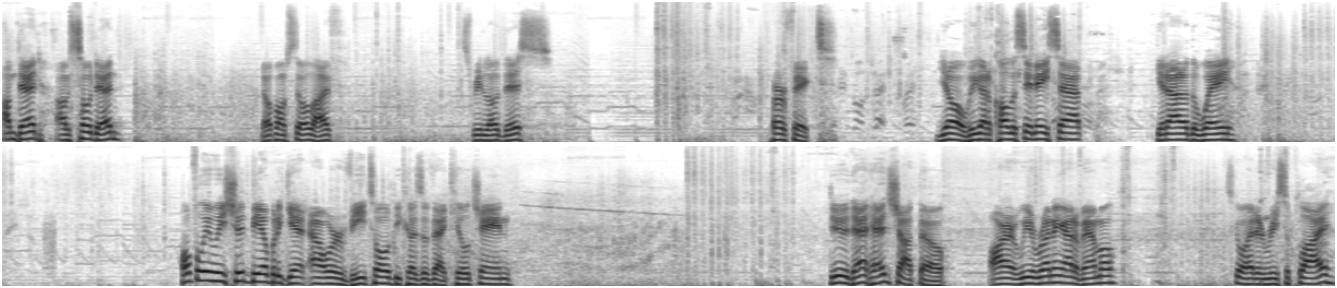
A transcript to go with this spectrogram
I'm dead. I'm so dead. Nope, I'm still alive. Let's reload this. Perfect. Yo, we gotta call this in ASAP. Get out of the way. Hopefully we should be able to get our VTOL because of that kill chain. Dude, that headshot though. Alright, we're running out of ammo. Let's go ahead and resupply.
